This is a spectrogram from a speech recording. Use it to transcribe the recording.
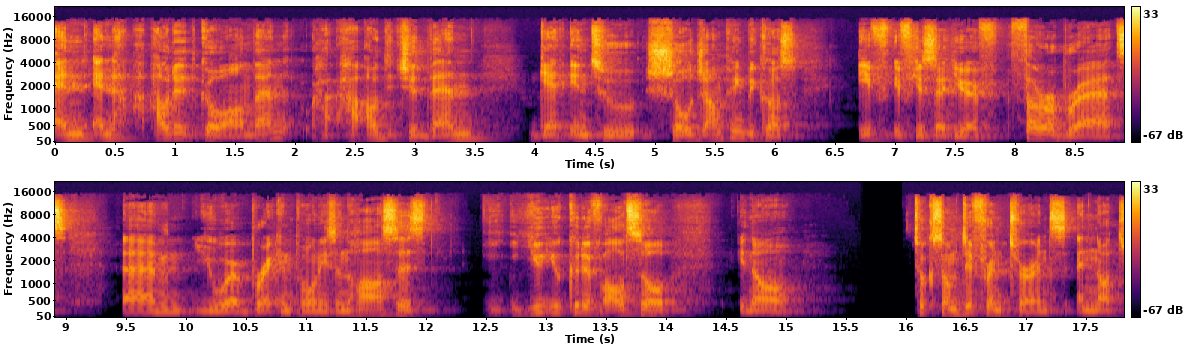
And and how did it go on then? How, how did you then get into show jumping? Because if if you said you have thoroughbreds, um, you were breaking ponies and horses, you you could have also, you know, took some different turns and not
